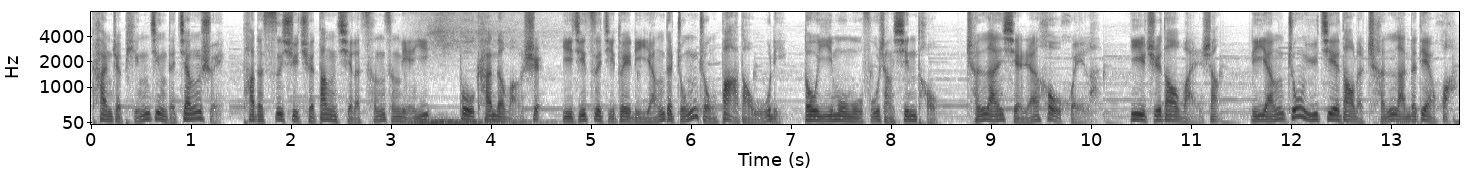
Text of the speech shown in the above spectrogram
看着平静的江水，她的思绪却荡起了层层涟漪，不堪的往事以及自己对李阳的种种霸道无理，都一幕幕浮上心头。陈兰显然后悔了。一直到晚上，李阳终于接到了陈兰的电话，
